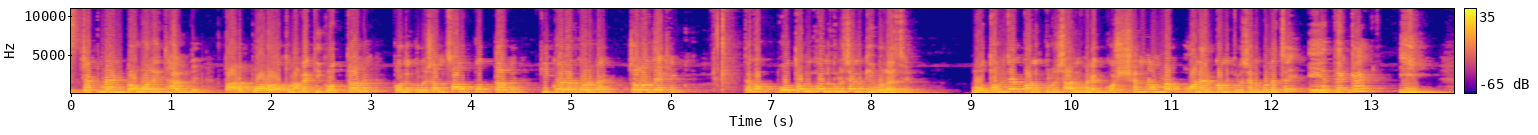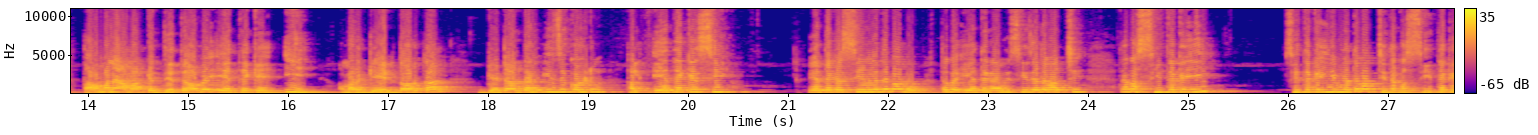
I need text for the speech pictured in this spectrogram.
স্টেটমেন্ট ডবলই থাকবে, তারপরেও তোমাকে কি করতে হবে? কনক্লুশন সলভ করতে হবে। কি করে করবে? চলো দেখি। দেখো, প্রথম কনক্লুশন কি বলেছে? প্রথম যে কনক্লুশন মানে কোশ্চেন নাম্বার ওয়ানের কনক্লুশন বলেছে এ থেকে ই। তার মানে আমাকে যেতে হবে এ থেকে ই, আমার গেট দরকার greater than is equal to তাহলে এ থেকে সি এ থেকে সি আমি যেতে পারব? দেখো এ থেকে আমি সি যেতে পারছি। দেখো সি থেকে ই সি থেকে ই আমি যেতে পারছি। দেখো সি থেকে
